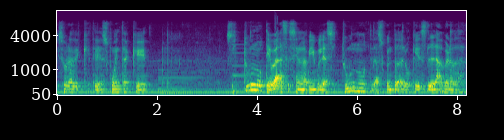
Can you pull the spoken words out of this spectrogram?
Es hora de que te des cuenta que si tú no te basas en la Biblia, si tú no te das cuenta de lo que es la verdad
